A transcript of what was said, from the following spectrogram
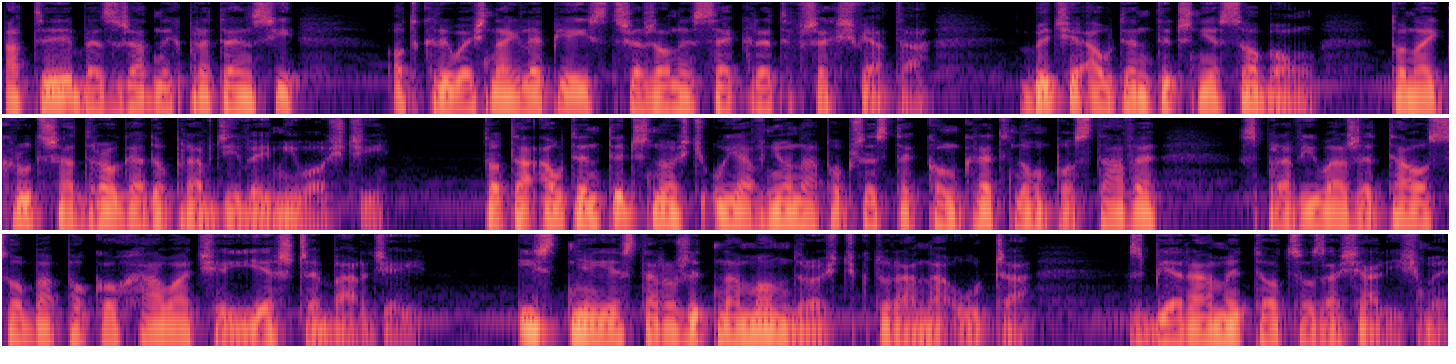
A ty, bez żadnych pretensji, odkryłeś najlepiej strzeżony sekret wszechświata. Bycie autentycznie sobą to najkrótsza droga do prawdziwej miłości. To ta autentyczność ujawniona poprzez tę konkretną postawę sprawiła, że ta osoba pokochała cię jeszcze bardziej. Istnieje starożytna mądrość, która naucza – Zbieramy to, co zasialiśmy.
